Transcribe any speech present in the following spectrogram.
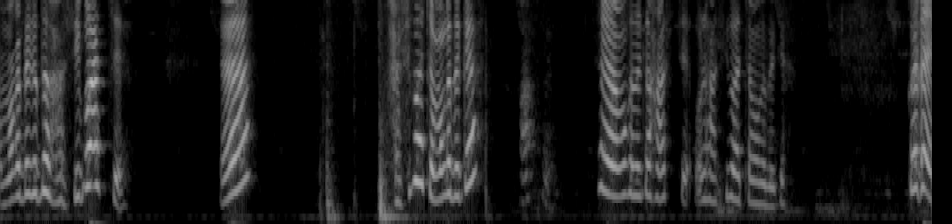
আমাকে দেখে তো হাসি পাচ্ছে। হ্যাঁ? হাসি পাচ্ছে আমাকে দেখে? হ্যাঁ আমাকে দেখে হাসছে। ওর হাসি পাচ্ছে আমাকে দেখে। রে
